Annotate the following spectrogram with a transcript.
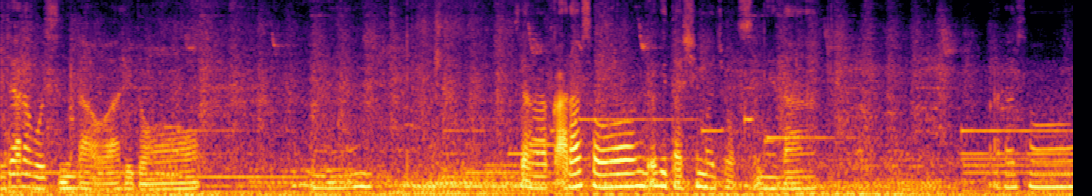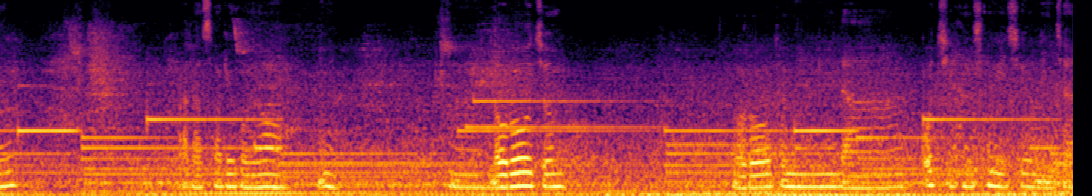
잘 자라고 있습니다. 어가리도. 음, 제가 깔아서 여기다 심어 주었습니다. 깔아서 깔아서리고요. 음, 음, 노로좀 노로좀입니다. 꽃이 한 송이 지금 이제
